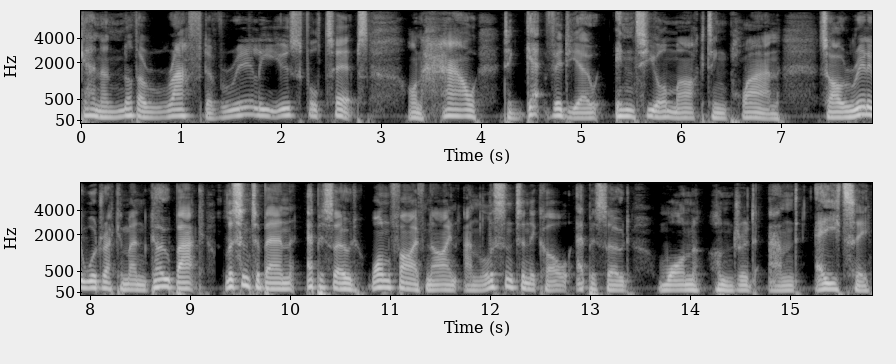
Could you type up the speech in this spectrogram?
Again, another raft of really useful tips on how to get video into your marketing plan. So I really would recommend go back, listen to Ben, episode 159, and listen to Nicole, episode 180.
